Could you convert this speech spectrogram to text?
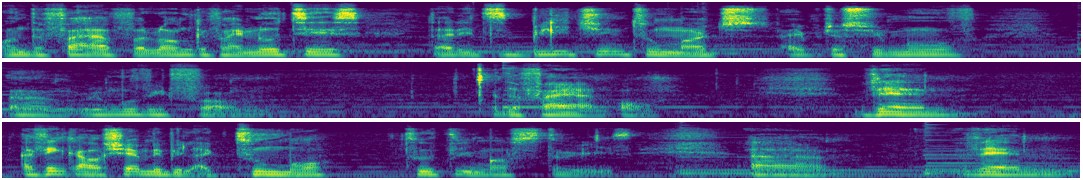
on the fire for long. If I notice that it's bleaching too much, I just remove um, remove it from the fire and all. Then I think I'll share maybe like two more, two three more stories. Um, then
